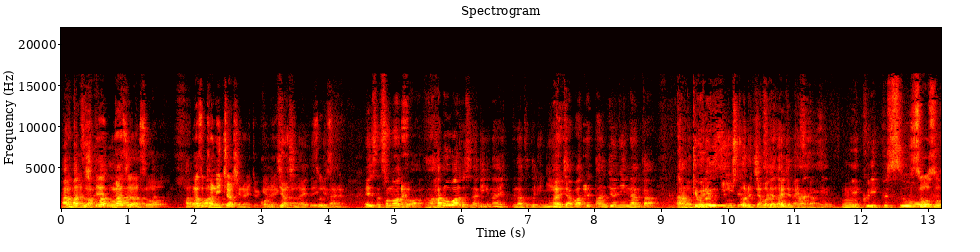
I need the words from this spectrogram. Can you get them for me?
まずはそう。まずこんにちはしないといけないこんにちはしないといけない。そうですね。えそその後はハローワールドしなきゃいけないってなった時に、はい。Java って単純になんかあの環境ブリューインストール Java じゃないじゃないですか。大うん。変エクリプスをそうそう。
